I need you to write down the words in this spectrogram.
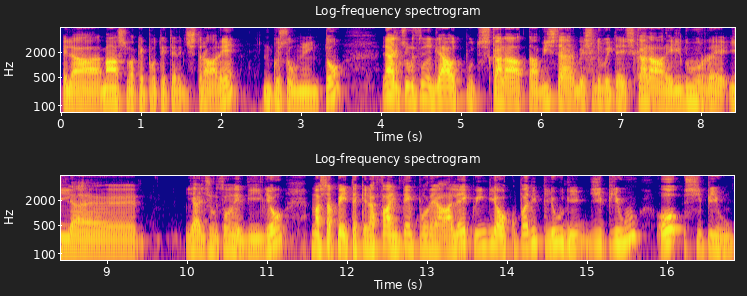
la massima che potete registrare in questo momento la risoluzione di output scalata vi serve se dovete scalare, ridurre il, eh, la risoluzione del video, ma sapete che la fa in tempo reale, quindi occupa di più di GPU o CPU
